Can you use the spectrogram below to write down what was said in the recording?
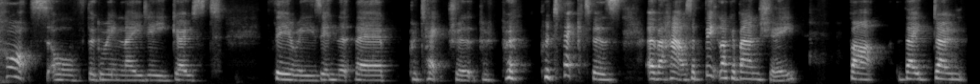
parts of the Green Lady ghost theories in that they're protector, pr- protectors of a house, a bit like a banshee, but they don't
